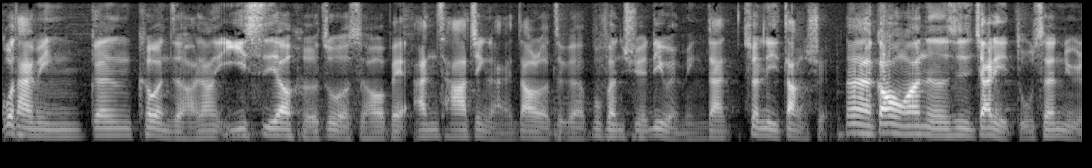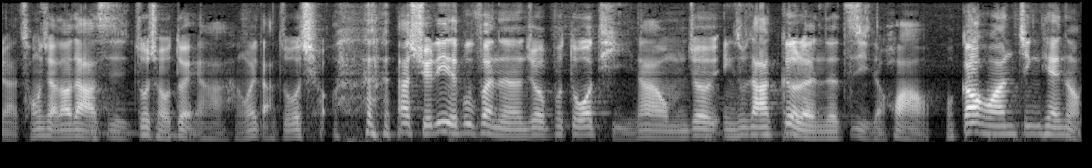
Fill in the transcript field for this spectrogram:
郭台铭跟柯文哲好像疑似要合作的时候，被安插进来，到了这个不分区的立委名单，顺利当选。那高虹安呢，是家里独生女了，从小到大是桌球队啊，很会打桌球。那学历的部分呢，就不多提。那我们就引述他个人的自己的话哦，我高虹安今天哦，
